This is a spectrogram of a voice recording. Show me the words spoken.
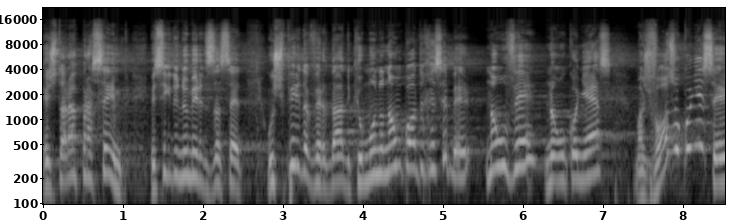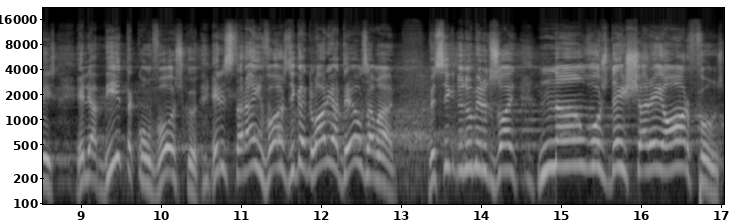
ele estará para sempre. Versículo número 17: O Espírito da verdade que o mundo não pode receber, não o vê, não o conhece, mas vós o conheceis, ele habita convosco, ele estará em vós. Diga glória a Deus, amado. Versículo número 18: Não vos deixarei órfãos,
